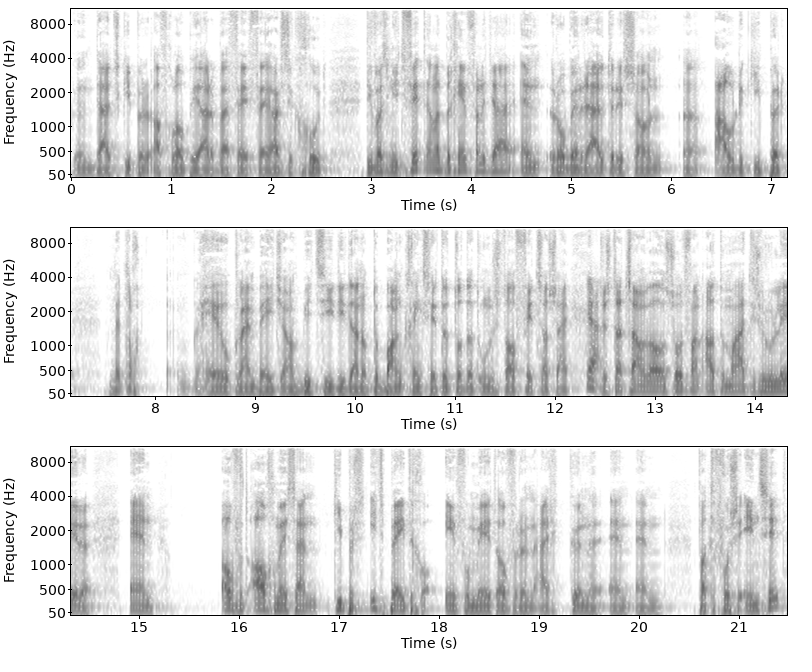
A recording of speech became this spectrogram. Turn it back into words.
Een Duits keeper afgelopen jaren bij VV. Hartstikke goed. Die was niet fit aan het begin van het jaar. En Robin Ruiter is zo'n eh, oude keeper met nog een heel klein beetje ambitie... die dan op de bank ging zitten totdat Oenerstal fit zou zijn. Ja. Dus dat zou wel een soort van automatisch roleren. En over het algemeen zijn keepers iets beter geïnformeerd over hun eigen kunnen en, en wat er voor ze in zit.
